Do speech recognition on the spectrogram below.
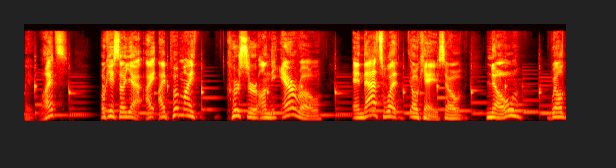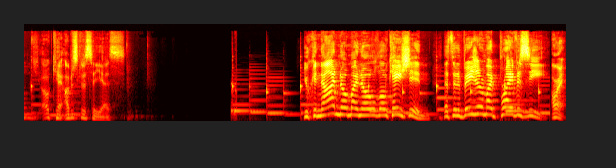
Wait, what? Okay, so yeah, I, I put my cursor on the arrow, and that's what, okay, so, no. Well, okay, I'm just gonna say yes. You cannot know my no location. That's an invasion of my privacy. All right,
